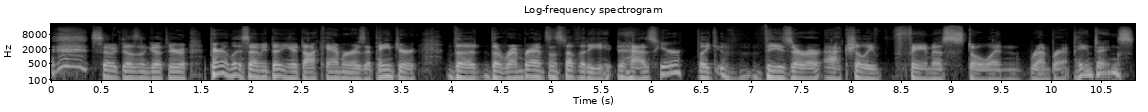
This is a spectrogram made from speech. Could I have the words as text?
so it doesn't go through. Apparently, so I mean, you know, Doc Hammer is a painter. The the Rembrandts and stuff that he has here, like these are actually famous stolen Rembrandt paintings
